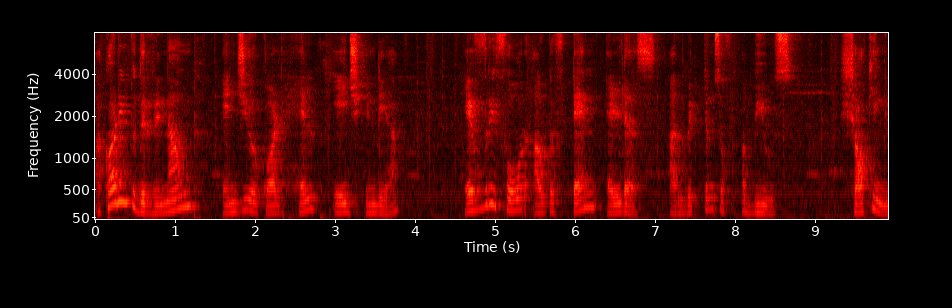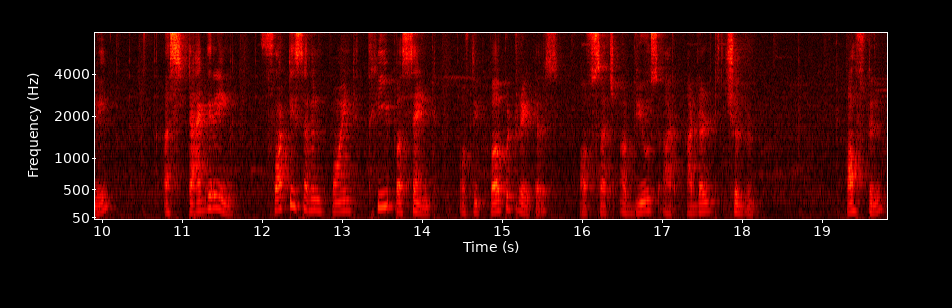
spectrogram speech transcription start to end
According to the renowned NGO called Help Age India, every 4 out of 10 elders are victims of abuse. Shockingly, a staggering 47.3% of the perpetrators of such abuse are adult children. Often,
